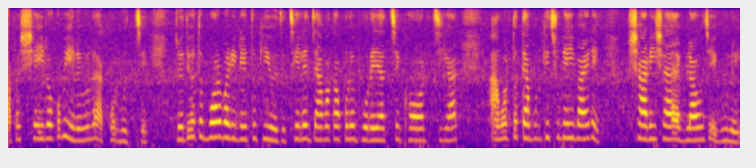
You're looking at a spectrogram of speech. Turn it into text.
আবার সেই রকমই এলোমেলো এখন হচ্ছে। যদিও তো বর বাড়ি নেই, তো কী হয়েছে? ছেলের জামা কাপড়ে ভরে যাচ্ছে ঘর, চেয়ার, আমার তো তেমন কিছু নেই বাইরে। শাড়ি, সায়া, ব্লাউজ এগুলোই।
